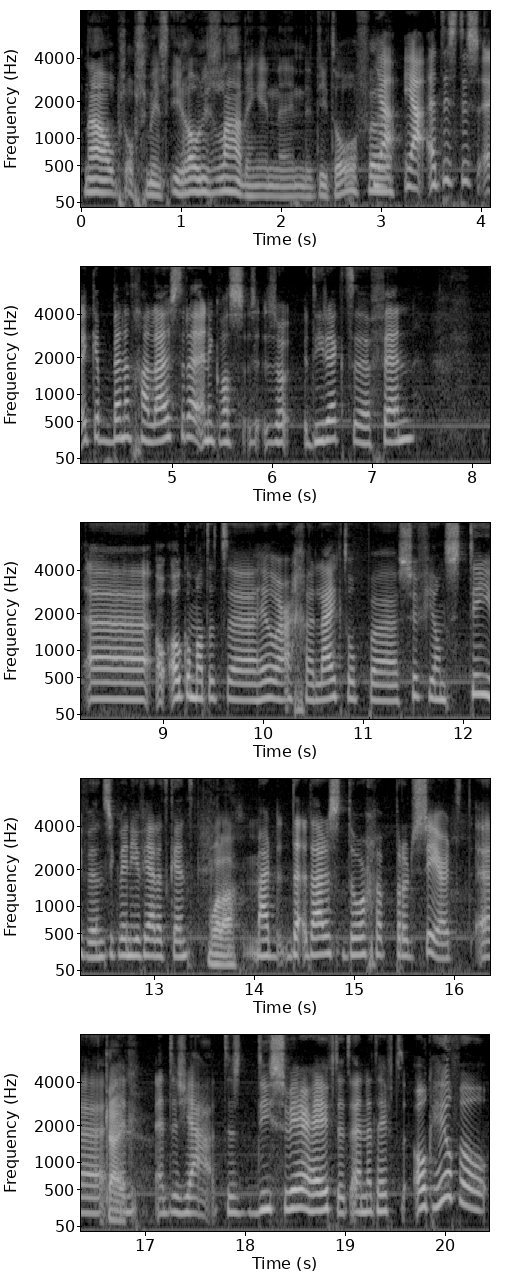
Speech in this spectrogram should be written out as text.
Nou, op, op zijn minst ironische lading in, in de titel. Of, Ja, ja, het is dus. Ik heb, ben het gaan luisteren en ik was zo direct fan. Eh, ook omdat het eh, heel erg eh, lijkt op eh Sufjan Stevens. Ik weet niet of jij dat kent. Voilà. Maar daar is het door geproduceerd. Kijk. En, en dus ja, dus die sfeer heeft het. En het heeft ook heel veel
